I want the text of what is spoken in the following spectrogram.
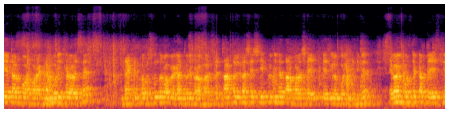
লেটার পর পর এখানে পরীক্ষা রয়েছে। দেখেন কত সুন্দরভাবে এখানে তৈরি করা হয়েছে। চারটা লেটার সে শিখবে কিনা, তারপরে সেই পেজগুলো পরীক্ষা দিবে। এভাবে প্রত্যেকটা পেজকে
